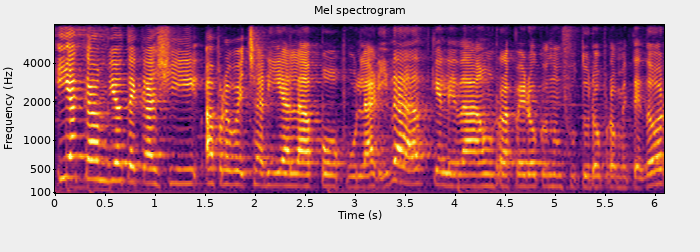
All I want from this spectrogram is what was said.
y a cambio Tekashi aprovecharía la popularidad que le da a un rapero con un futuro prometedor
